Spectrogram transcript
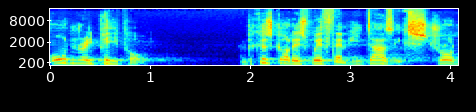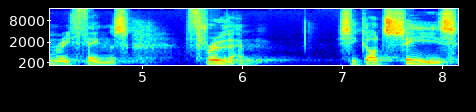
ordinary people, and because God is with them, he does extraordinary things through them. You see, God sees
